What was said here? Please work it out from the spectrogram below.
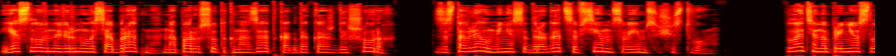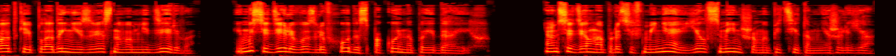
Я словно вернулась обратно, на пару суток назад, когда каждый шорох заставлял меня содрогаться всем своим существом. Платина принес сладкие плоды неизвестного мне дерева, и мы сидели возле входа, спокойно поедая их. Он сидел напротив меня и ел с меньшим аппетитом, нежели я,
